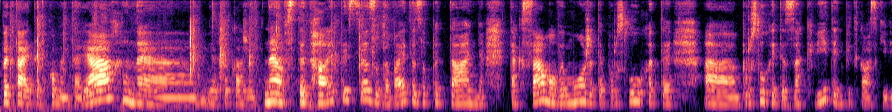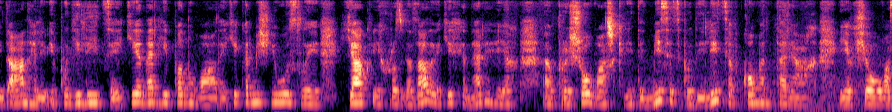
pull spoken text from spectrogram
Питайте в коментарях, не, як то кажуть, не встидайтеся, задавайте запитання. Так само ви можете прослухати, е, прослухайте за квітень підказки від ангелів і поділіться, які енергії панували, які кармічні вузли, як ви їх розв'язали, в яких енергіях е, пройшов ваш квітень місяць. Поділіться в коментарях. І якщо у вас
